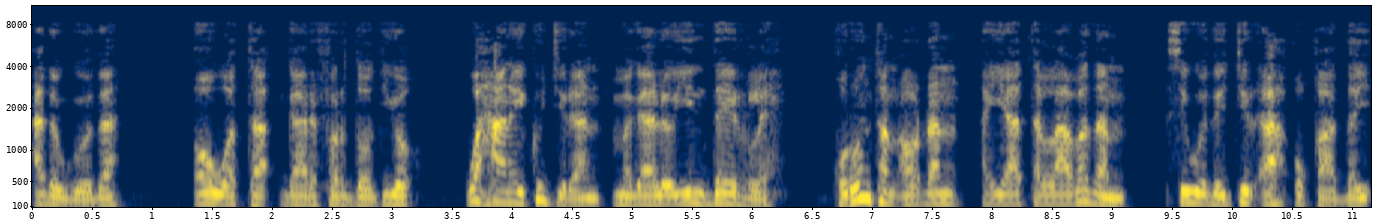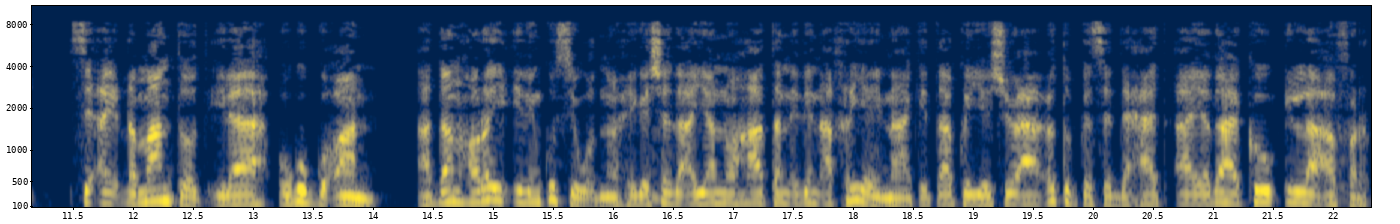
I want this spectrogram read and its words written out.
cadowgooda. Oo wata gaarifardoodyo waxaanay ku jiraan magaalooyin dayr leh. Quruntan oo dhan ayaa tallaabadan si wadajir ah u qaaday si ay dhammaantood ilaah ugu go'aan haddaan horay idinku sii wadno xigashada ayaannu haatan idin akhriyaynaa. Kitaabka yeshuuca cutubka saddexaad aayadaha kow ilaa afar.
